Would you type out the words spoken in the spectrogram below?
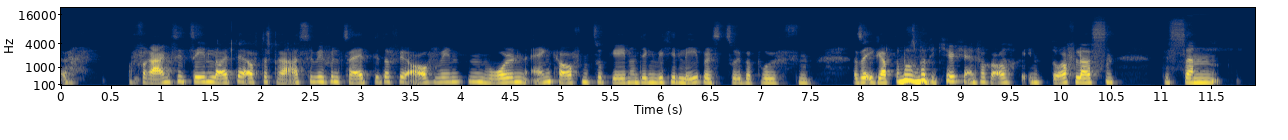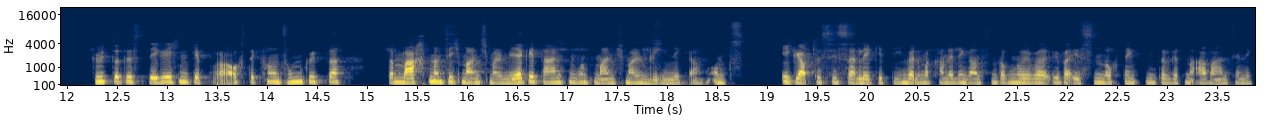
äh, fragen Sie zehn Leute auf der Straße, wie viel Zeit die dafür aufwenden wollen, einkaufen zu gehen und irgendwelche Labels zu überprüfen. Also ich glaube, da muss man die Kirche einfach auch im Dorf lassen. Das sind Güter des täglichen Gebrauchs, die Konsumgüter, da macht man sich manchmal mehr Gedanken und manchmal weniger. Und ich glaube, das ist auch legitim, weil man kann nicht den ganzen Tag nur über, über Essen nachdenken, da wird man auch wahnsinnig.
